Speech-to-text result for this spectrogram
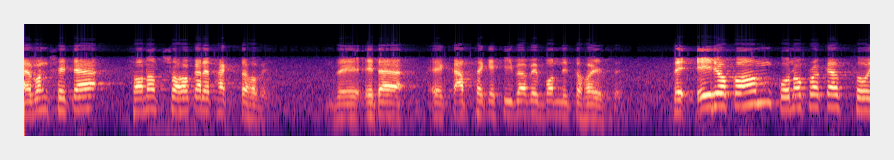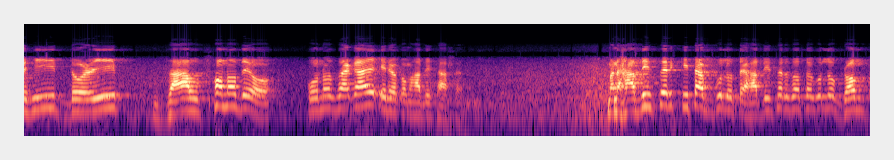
এবং সেটা সনদ সহকারে থাকতে হবে যে এটা কার থেকে কীভাবে বর্ণিত হয়েছে। তো এইরকম কোন প্রকার শহীদ দরিব জাল সনদেও কোনো জায়গায় এরকম হাদিস আসে না। মানে হাদিসের কিতাবগুলোতে, হাদিসের যতগুলো গ্রন্থ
